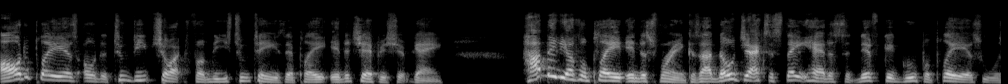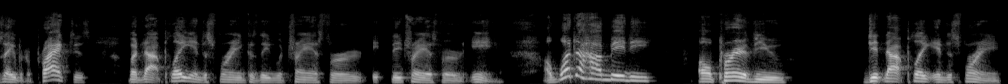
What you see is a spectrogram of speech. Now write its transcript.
all the players on the two deep chart from these two teams that played in the championship game, how many of them played in the spring? Because I know Jackson State had a significant group of players who was able to practice but not play in the spring because they were transferred. They transferred in. I wonder how many on Prairie View did not play in the spring,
